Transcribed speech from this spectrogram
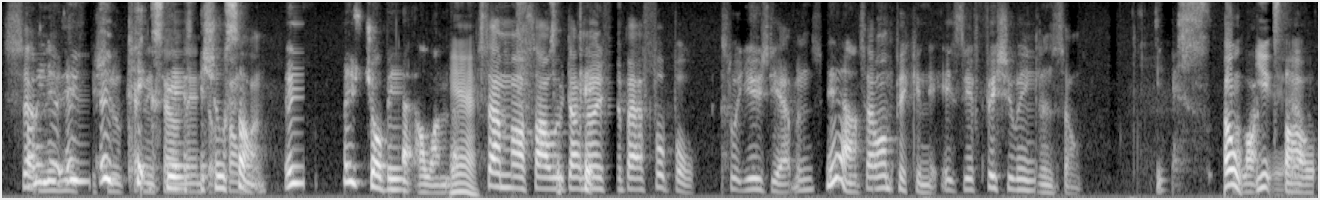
Certainly mean, who, the who, official who picks the official song? one. Who, whose job is that? I wonder. Yeah. Some Marcel who don't know anything about football. That's what usually happens. Yeah. So I'm picking it. It's the official England song. Yes. Oh, like you- the style.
